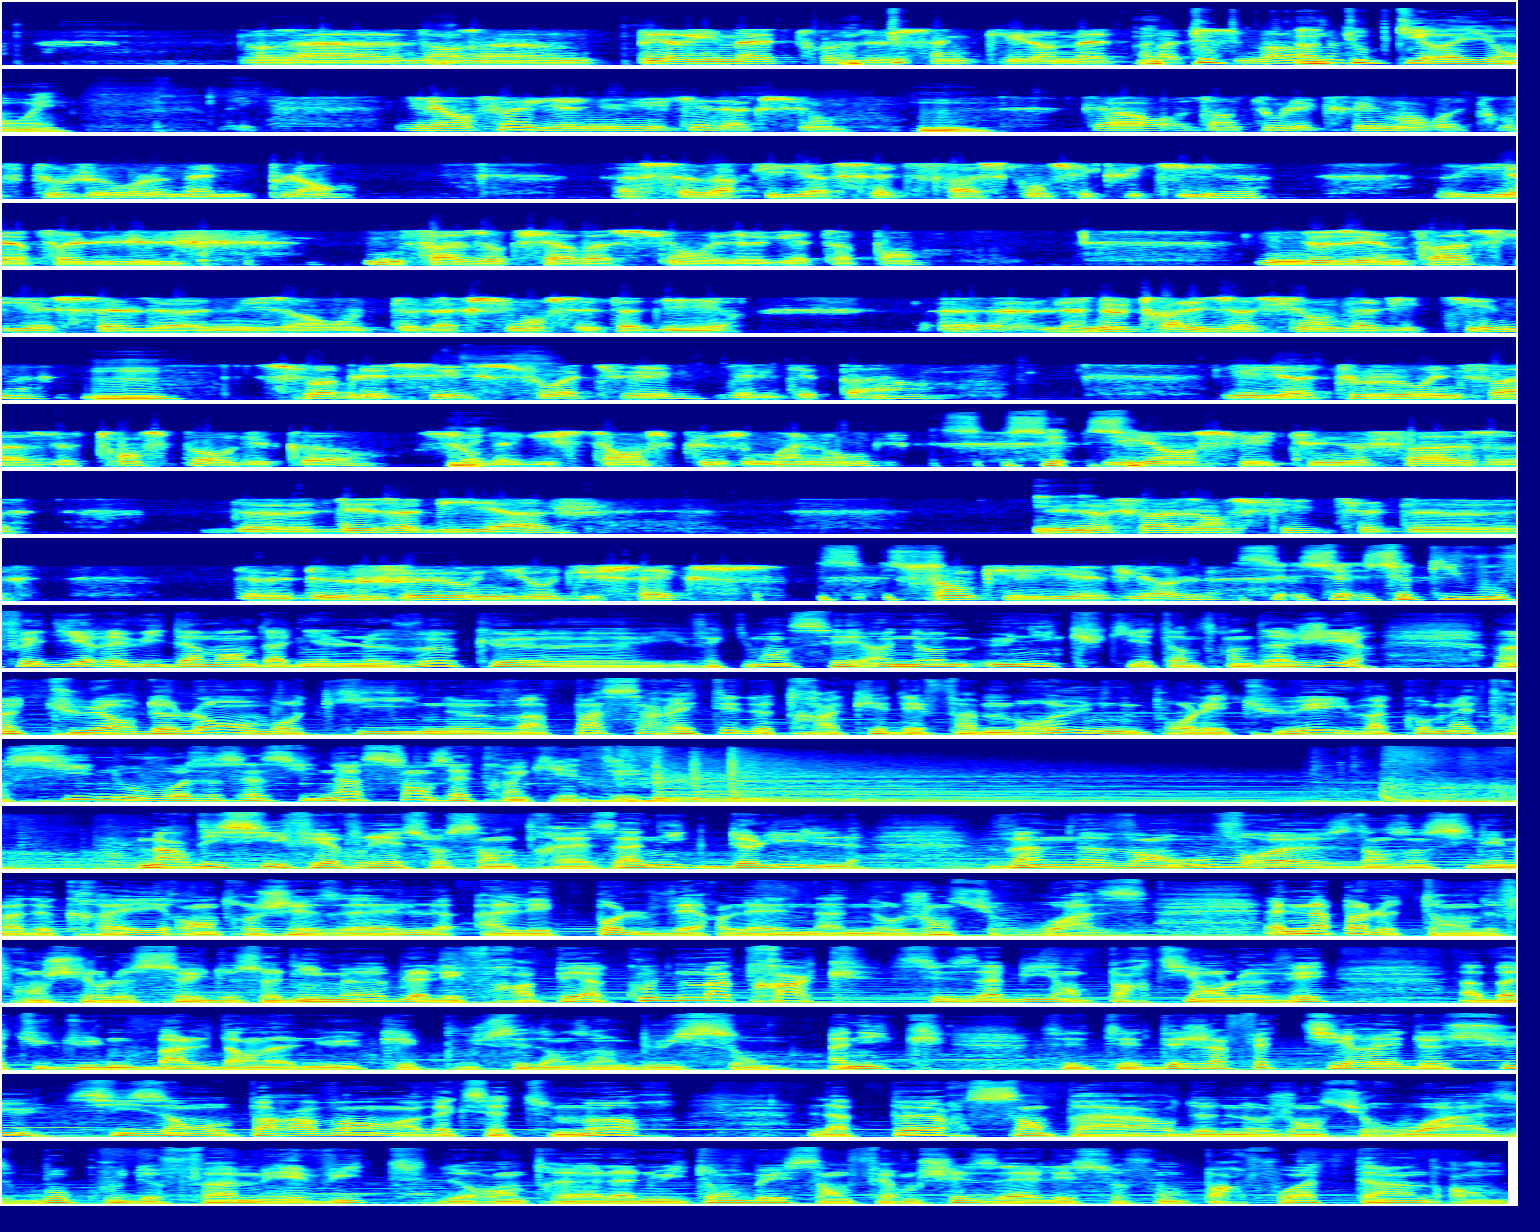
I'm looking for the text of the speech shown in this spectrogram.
dans un, dans un périmètre de 5 km maximum. un tout petit rayon, oui. Et enfin, il y a une unité d'action. Hmm. Car dans tous les crimes, on retrouve toujours le même plan, à savoir qu'il y a sept phases consécutives. Il a fallu une phase d'observation et de guet-apens. Une deuxième phase qui est celle de la mise en route de l'action, c'est-à-dire euh, la neutralisation de la victime, hmm. soit blessée, soit tuée dès le départ. Il y a toujours une phase de transport du corps sur des distances plus ou moins longues. Il y a ensuite une phase de déshabillage, une phase ensuite de de, de, jeu au niveau du sexe, sans qu'il y ait viol. Ce, ce, qui vous fait dire évidemment, Daniel Neveu, que effectivement c'est un homme unique qui est en train d'agir, un tueur de l'ombre qui ne va pas s'arrêter de traquer des femmes brunes pour les tuer. Il va commettre six nouveaux assassinats sans être inquiété. Mardi 6 février 73, Annick Delille, 29 ans, ouvreuse dans un cinéma de Creil, rentre chez elle, à Paul Verlaine, à Nogent-sur-Oise. Elle n'a pas le temps de franchir le seuil de son immeuble, elle est frappée à coups de matraque, ses habits en partie enlevés, abattue d'une balle dans la nuque et poussée dans un buisson. Annick s'était déjà fait tirer dessus six ans auparavant avec cette mort. La peur s'empare de Nogent-sur-Oise. Beaucoup de femmes évitent de rentrer à la nuit tombée, s'enferment chez elles et se font parfois teindre en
